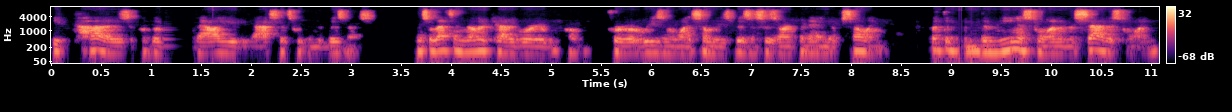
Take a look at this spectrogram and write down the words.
because of the value of the assets within the business. And so that's another category of, for a reason why some of these businesses aren't going to end up selling. But the, the meanest one and the saddest one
